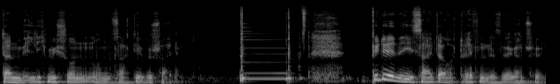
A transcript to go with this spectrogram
dann melde ich mich schon und sag dir Bescheid. Bitte die Seite auch treffen, das wäre ganz schön.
